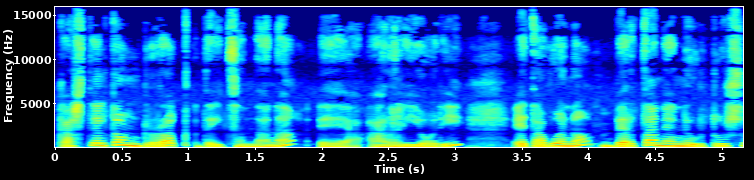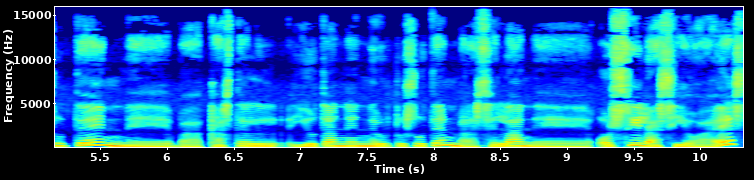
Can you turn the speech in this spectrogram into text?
Castleton Rock deitzen dana, e, harri hori. Eta bueno, bertanen neurtu zuten, e, ba, Castle Utanen neurtu zuten, ba, zelan e, osilazioa, ez?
